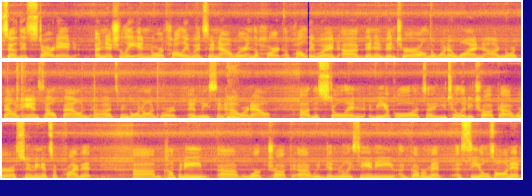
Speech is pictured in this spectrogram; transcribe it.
So this started initially in North Hollywood. So now we're in the heart of Hollywood. Uh, been in Ventura on the 101 uh, northbound and southbound. Uh, it's been going on for at least an hour now. Uh, this stolen vehicle, it's a utility truck. Uh, we're assuming it's a private um, company uh, work truck. We didn't really see any government seals on it.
